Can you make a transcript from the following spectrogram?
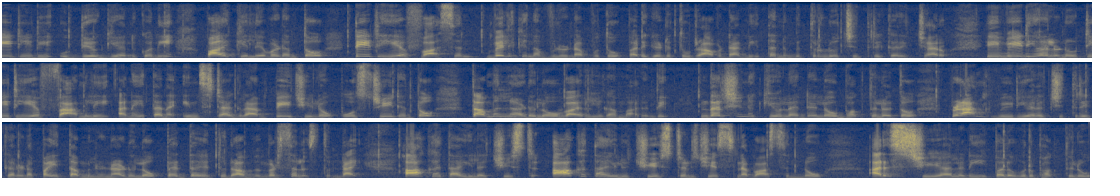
టీటీడీ ఉద్యోగి అనుకుని పైకి లేవడంతో టీటీఎఫ్ వాసన్ వెలికి నవ్వులు నవ్వుతూ పరిగెడుతూ రావడాన్ని తన మిత్రులు చిత్రీకరించారు ఈ వీడియోలను టీటీఎఫ్ ఫ్యామిలీ అనే తన ఇన్స్టాగ్రామ్ పేజీలో పోస్ట్ చేయడంతో తమిళనాడులో వైరల్ గా మారింది దర్శన క్యూలైన్లలో భక్తులతో ప్రాంక్ వీడియోల చిత్రీకరణపై తమిళనాడులో పెద్ద ఎత్తున విమర్శలు వస్తున్నాయి ఆకతాయిల చేష్ట ఆకతాయిలు చేష్టలు చేసిన వాసన్ను అరెస్ట్ చేయాలని పలువురు భక్తులు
